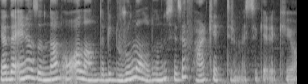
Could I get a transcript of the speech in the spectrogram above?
Ya da en azından o alanda bir durum olduğunu size fark ettirmesi gerekiyor.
